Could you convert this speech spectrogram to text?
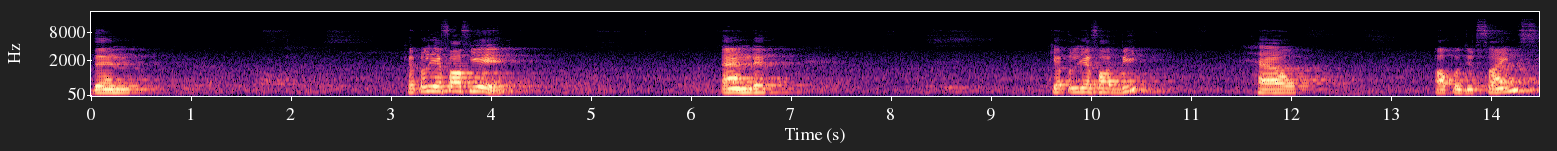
Then capital F of A and capital F of B have opposite signs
